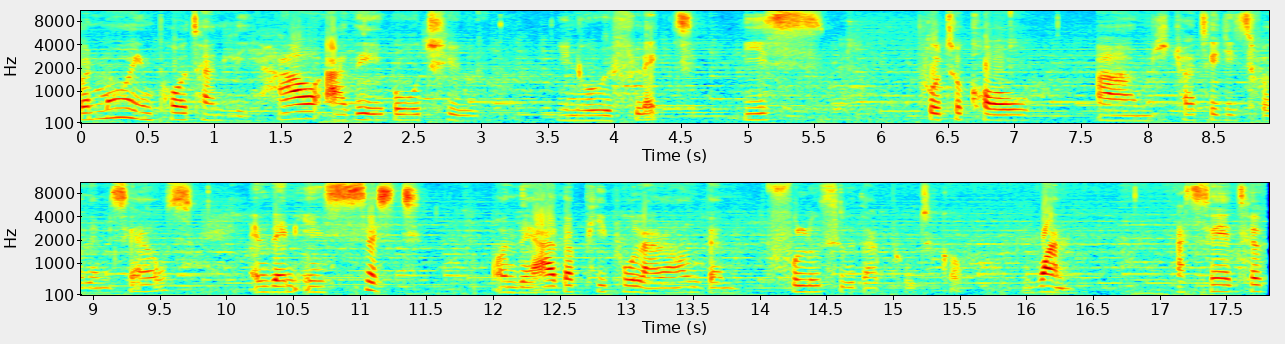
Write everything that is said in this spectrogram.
But more importantly, how are they able to, you know, reflect these protocol um, strategies for themselves and then insist on the other people around them follow through that protocol. One, assertive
